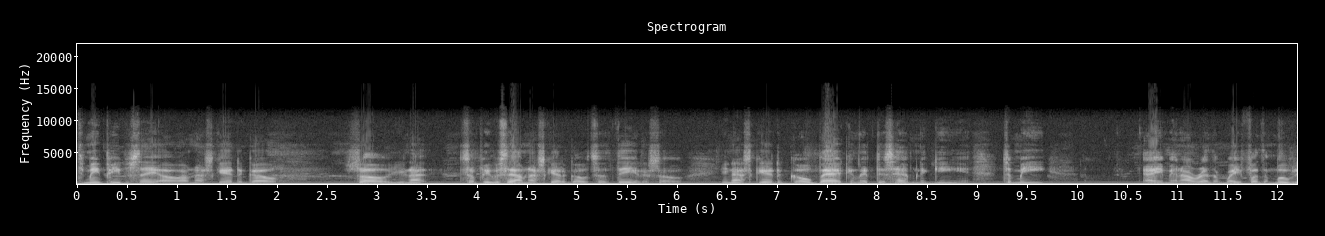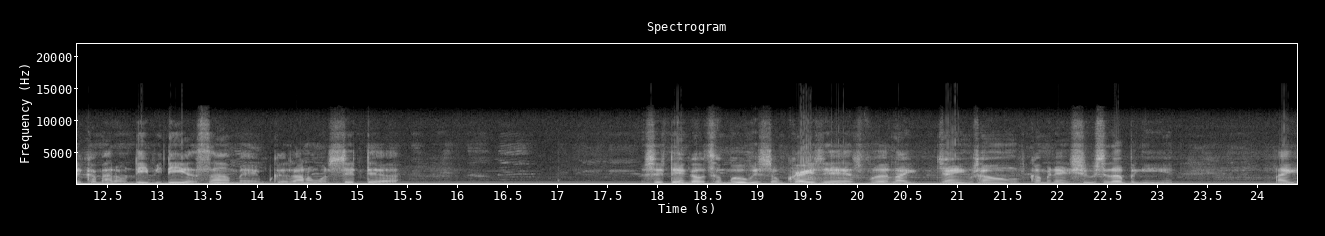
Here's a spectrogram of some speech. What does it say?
To me, people say, "Oh, I'm not scared to go," so you're not. So people say, "I'm not scared to go to the theater," so you're not scared to go back and let this happen again. To me, hey man, I'd rather wait for the movie to come out on DVD or something, man, because I don't want to sit there, sit there and go to a movie some crazy ass foot like James Holmes coming in and shoots it up again. Like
